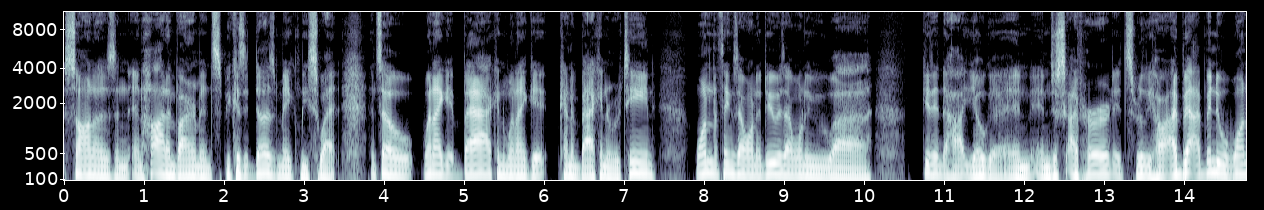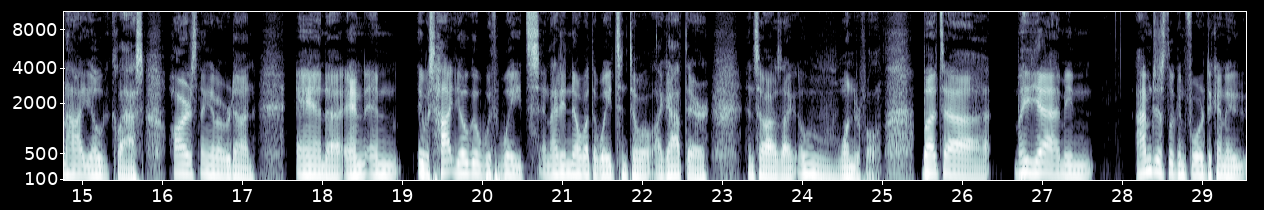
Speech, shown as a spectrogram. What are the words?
saunas and, and hot environments because it does make me sweat. And so when I get back and when I get kind of back in a routine, one of the things I want to do is I want to uh, get into hot yoga and and just I've heard it's really hard. I've been I've been to a one hot yoga class, hardest thing I've ever done, and uh, and and it was hot yoga with weights, and I didn't know about the weights until I got there, and so I was like, oh, wonderful, but uh, but yeah, I mean, I'm just looking forward to kind of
